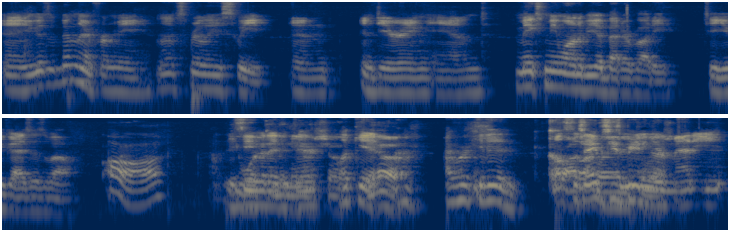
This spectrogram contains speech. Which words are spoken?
and you guys have been there for me. And that's really sweet and endearing, and makes me want to be a better buddy to you guys as well. Aw. You, You see what I in the did there? show. Look at Yeah. I worked it in. Also, James, I'm he's beating on us. Maddie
